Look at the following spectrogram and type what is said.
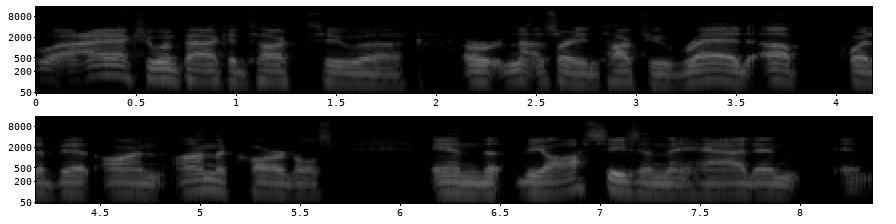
well, I actually went back and talked to, uh, or not, sorry, didn't talk to, read up quite a bit on on the Cardinals and the, the off season they had, and, and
